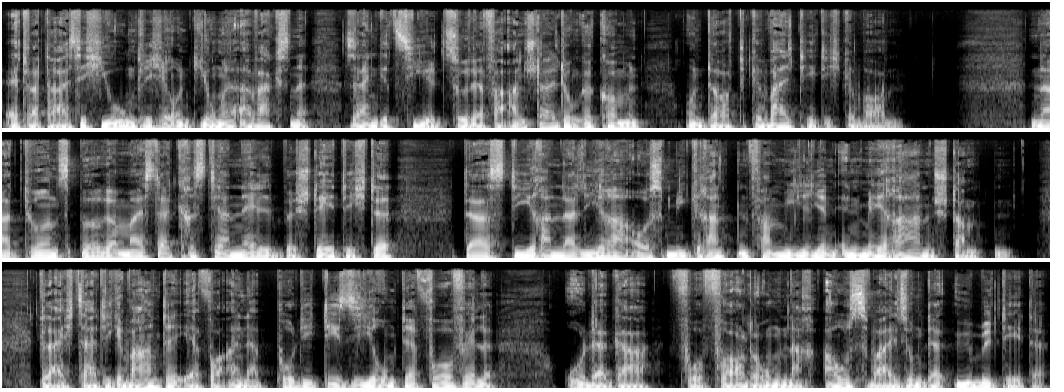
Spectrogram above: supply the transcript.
Etwa 30 Jugendliche und junge Erwachsene seien gezielt zu der Veranstaltung gekommen und dort gewalttätig geworden. Naturns Bürgermeister Christian Nell bestätigte, dass die Randalierer aus Migrantenfamilien in Meran stammten. Gleichzeitig warnte er vor einer Politisierung der Vorfälle oder gar vor Forderungen nach Ausweisung der Übeltäter.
